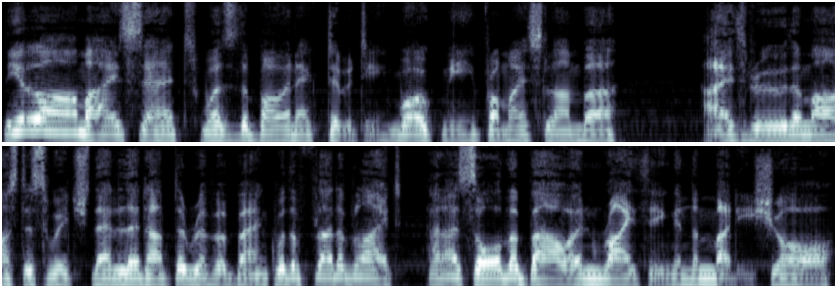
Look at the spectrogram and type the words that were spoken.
the alarm I set was the Boan activity woke me from my slumber. I threw the master switch that lit up the river bank with a flood of light, and I saw the Boan writhing in the muddy shore.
